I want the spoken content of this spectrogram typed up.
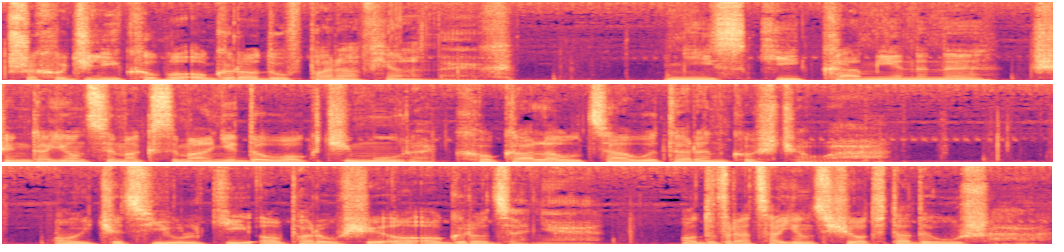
Przechodzili koło ogrodów parafialnych. Niski, kamienny, sięgający maksymalnie do łokci murek okalał cały teren kościoła. Ojciec Julki oparł się o ogrodzenie, odwracając się od Tadeusza.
